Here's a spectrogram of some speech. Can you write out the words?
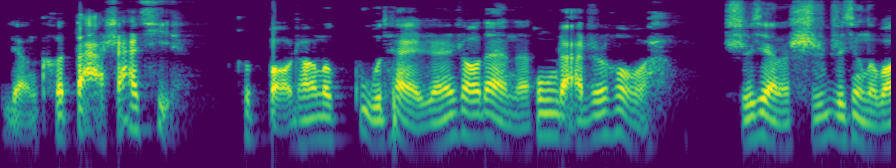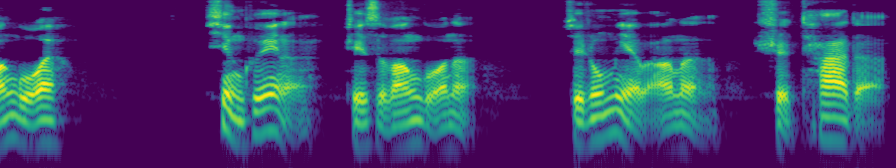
两颗大杀器。和饱尝了固态燃烧弹的轰炸之后啊，实现了实质性的亡国呀。幸亏呢，这次亡国呢，最终灭亡呢，是他的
